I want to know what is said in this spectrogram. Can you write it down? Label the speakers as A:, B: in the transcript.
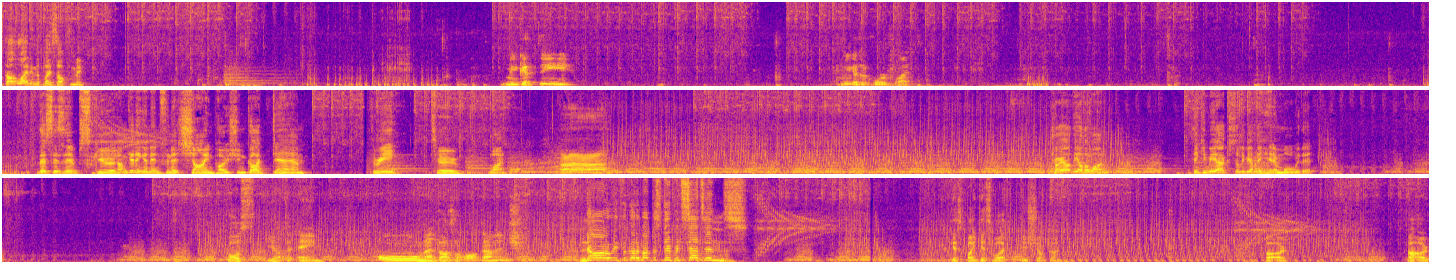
A: Start lighting the place up for me.
B: Let me get the. Let me get the quarter flight.
A: This is obscured. I'm getting an infinite shine potion. God damn. Three, two, one. Ah! Try out the other one. I think you'll be actually be able to hit him more with it. Of course, you have to aim.
B: Oh, that does a lot of damage.
A: No, we forgot about the stupid Saturns! Guess by guess what? His shotgun. Uh-oh. Uh-oh.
